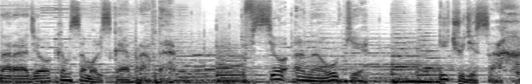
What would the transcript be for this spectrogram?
на радио «Комсомольская правда». Все о науке и чудесах.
